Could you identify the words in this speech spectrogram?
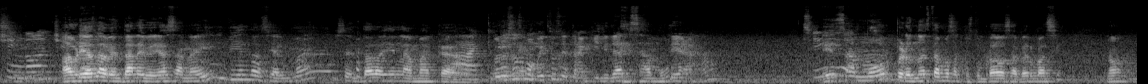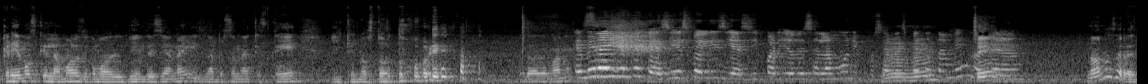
chingón, chingón. Abrías la ventana y veías a Anaí viendo hacia el mar, sentada ahí en la hamaca. Ay, Pero esos momentos de tranquilidad. Es amor. te- ajá. Sí, es ajá. amor, pero no estamos acostumbrados a verlo así. ¿no? Creemos que el amor, es como bien decía Anaí, es una persona que esté y que nos torture. ¿Verdad, hermana? Que mira, hay gente que sí es feliz y así para ellos es el amor y pues se Ujú. respeta también. o Sí. sea, No, no se re...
